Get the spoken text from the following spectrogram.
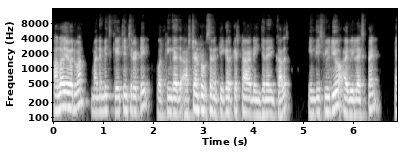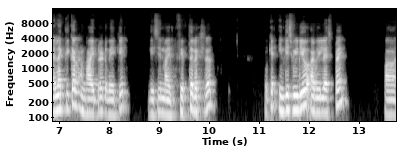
Hello everyone, my name is K. Chinchireddy, working as assistant professor in Tigara Krishna Engineering College. In this video, I will explain electrical and hybrid vehicle. This is my fifth lecture. Okay, in this video, I will explain uh,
